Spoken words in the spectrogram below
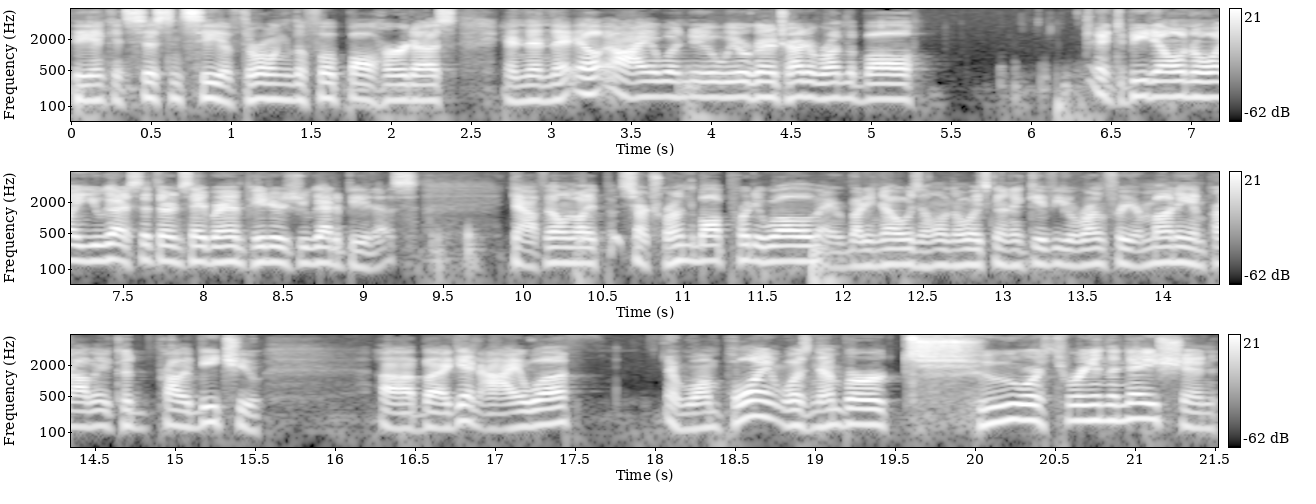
The inconsistency of throwing the football hurt us. And then the Iowa knew we were going to try to run the ball. And to beat Illinois, you got to sit there and say, Brandon Peters, you got to beat us. Now, if Illinois starts running the ball pretty well, everybody knows Illinois is going to give you a run for your money and probably could probably beat you. Uh, but again, Iowa at one point was number two or three in the nation.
